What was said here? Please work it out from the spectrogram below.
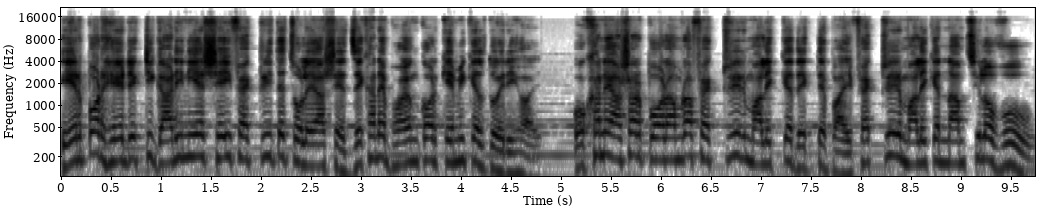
এরপর হেড একটি গাড়ি নিয়ে সেই ফ্যাক্টরিতে চলে আসে, যেখানে ভয়ঙ্কর কেমিক্যাল তৈরি হয়। ওখানে আসার পর আমরা ফ্যাক্টরির মালিককে দেখতে পাই। ফ্যাক্টরির মালিকের নাম ছিল ভু।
